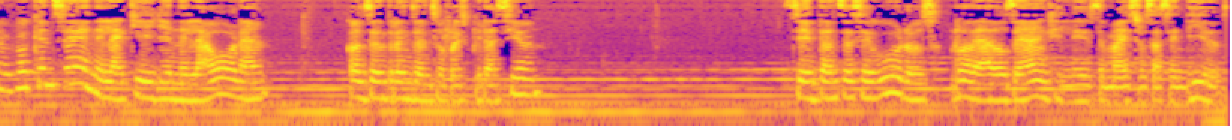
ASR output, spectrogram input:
Enfóquense en el aquí y en el ahora. Concéntrense en su respiración. Siéntanse seguros, rodeados de ángeles, de maestros ascendidos.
